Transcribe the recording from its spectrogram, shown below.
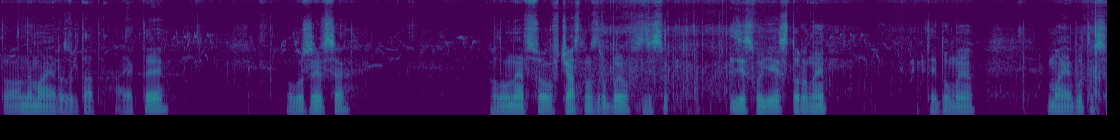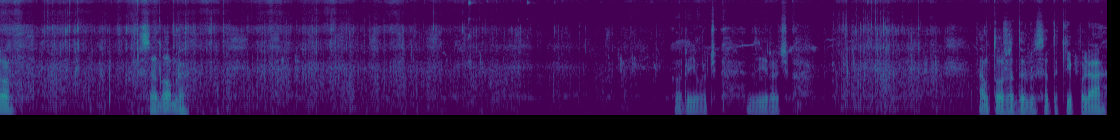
то немає результату. А як ти вложився, головне все вчасно зробив зі, зі своєї сторони. Та й думаю, має бути все, все добре. Корівочка, зірочка. Там теж дивлюся такі поля.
